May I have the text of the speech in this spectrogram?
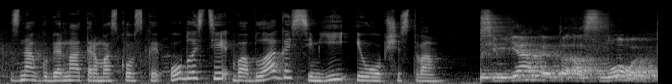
– знак губернатора Московской области во благо семьи и общества. Семья – это основа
